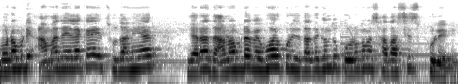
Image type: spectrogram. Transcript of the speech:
মোটামুটি আমাদের এলাকায় সুদানিয়ার যারা দানবটা ব্যবহার করেছে, তাদের কিন্তু কোনো রকমের সাদা ফুলেনি।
